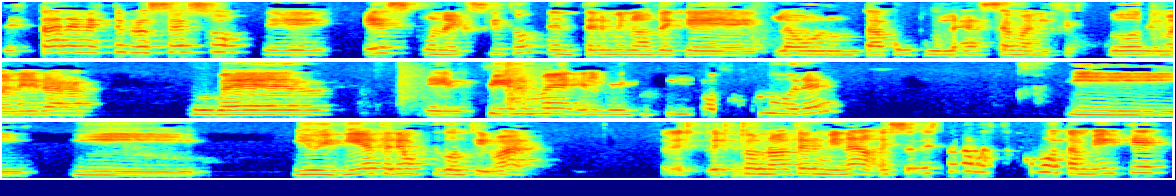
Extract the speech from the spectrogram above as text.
estar en este proceso eh, es un éxito en términos de que la voluntad popular se manifestó de manera súper firme el 25 de octubre y, y, hoy día tenemos que continuar. Esto, no ha terminado. Esto, es como también que,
